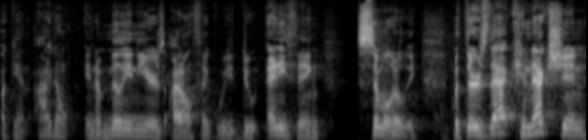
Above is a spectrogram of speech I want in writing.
Again, I don't, in a million years, I don't think we do anything similarly. But there's that connection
